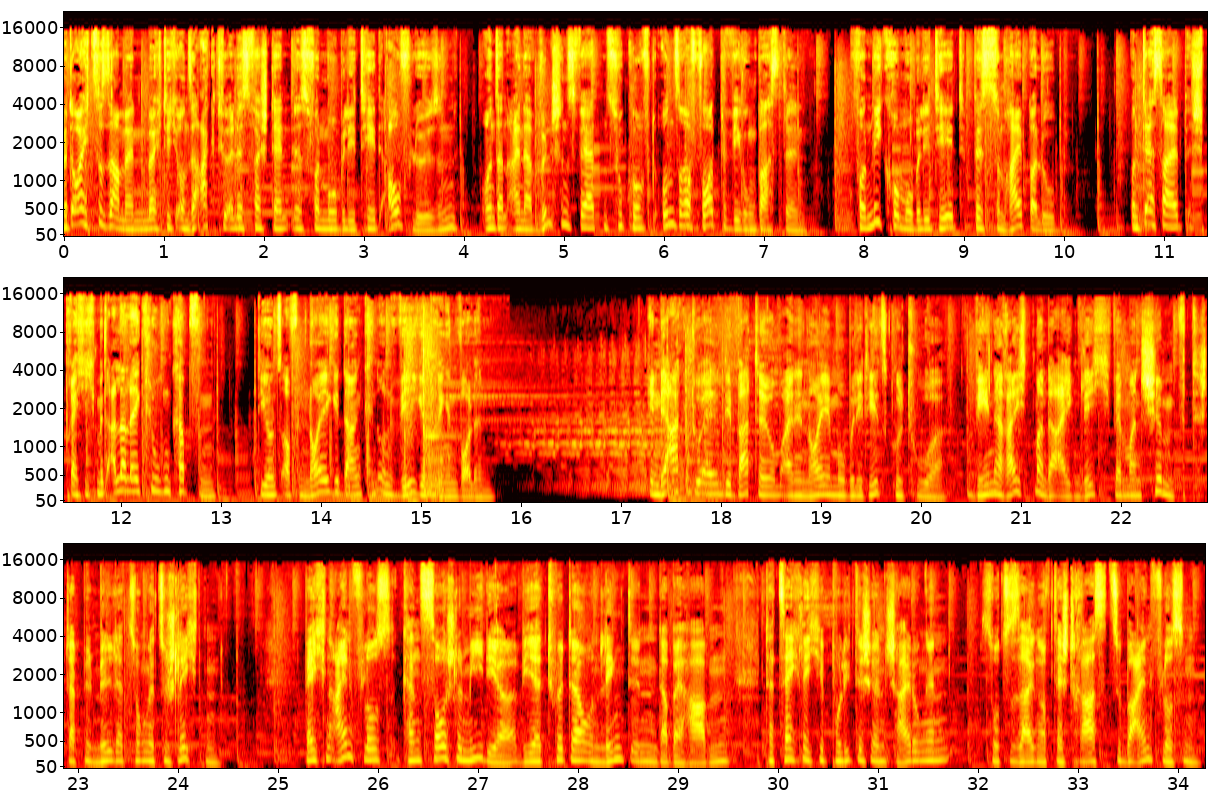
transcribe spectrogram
Mit euch zusammen möchte ich unser aktuelles Verständnis von Mobilität auflösen und an einer wünschenswerten Zukunft unserer Fortbewegung basteln. Von Mikromobilität bis zum Hyperloop. Und deshalb spreche ich mit allerlei klugen Köpfen, die uns auf neue Gedanken und Wege bringen wollen. In der aktuellen Debatte um eine neue Mobilitätskultur, wen erreicht man da eigentlich, wenn man schimpft, statt mit milder Zunge zu schlichten? Welchen Einfluss kann Social Media via Twitter und LinkedIn dabei haben, tatsächliche politische Entscheidungen sozusagen auf der Straße zu beeinflussen?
